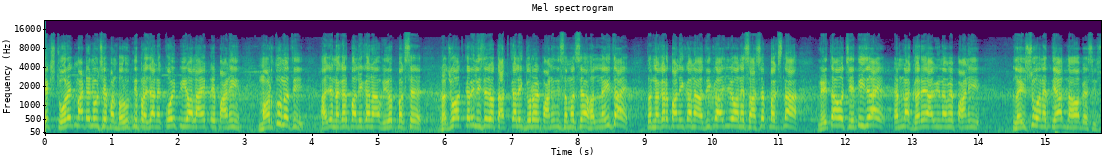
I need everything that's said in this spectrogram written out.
એક સ્ટોરેજ માટેનું છે, પણ ભરૂચની પ્રજાને કોઈ પીવા લાયક એ પાણી મળતું નથી. આજે નગરપાલિકાના વિરોધ પક્ષે રજૂઆત કરેલી છે. જો તાત્કાલિક ધોરણે પાણીની સમસ્યા હલ નહીં થાય, તો નગરપાલિકાના અધિકારીઓ અને શાસક પક્ષના નેતાઓ ચેતી જાય. એમના ઘરે આવીને અમે પાણી લઈશું અને ત્યાં જ નાવા બેસીશું.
